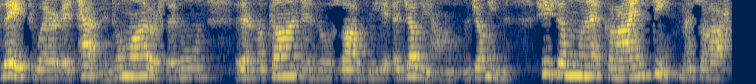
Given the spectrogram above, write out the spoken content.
place where it happened هم يرسلون إلى المكان اللي صار به الجريمة الجريمة شو يسمونه crime scene مسرح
